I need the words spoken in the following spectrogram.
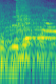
Yeah.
